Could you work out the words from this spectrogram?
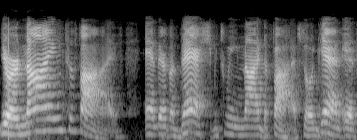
your nine to five. and there's a dash between 9 to 5. So again, it's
